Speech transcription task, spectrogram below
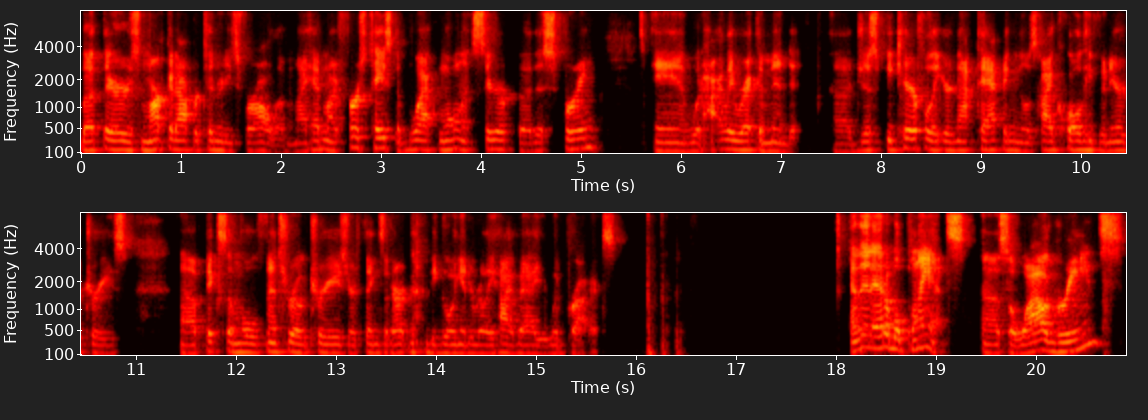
But there's market opportunities for all of them. I had my first taste of black walnut syrup uh, this spring and would highly recommend it. Uh, just be careful that you're not tapping those high quality veneer trees uh, pick some old fence row trees or things that aren't going to be going into really high value wood products. And then edible plants. Uh, so wild greens,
